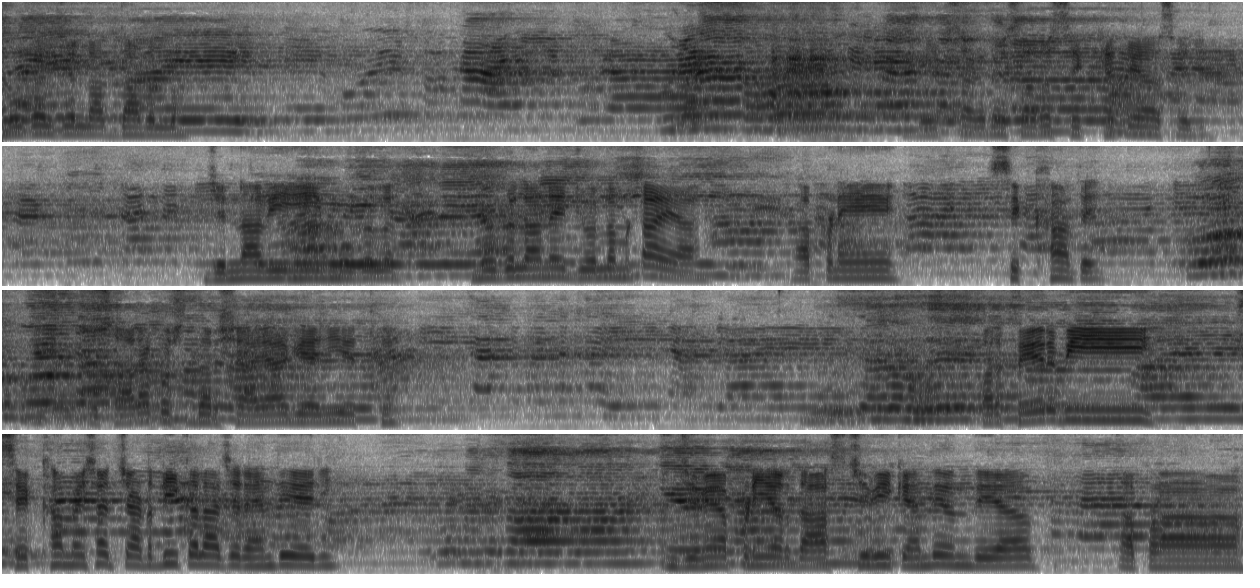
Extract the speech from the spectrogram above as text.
ਮੁਗਲ ਜਲਾਦਾਂ ਵੱਲੋਂ। ਦੇਖ ਸਕਦੇ ਹੋ ਸਾਰਾ ਸਿੱਖ ਇਤਿਹਾਸ ਹੈ ਜੀ ਜਿੰਨਾ ਵੀ ਮੁਗਲ ਮੁਗਲਾਂ ਨੇ ਜ਼ੁਲਮ ਢਾਇਆ ਆਪਣੇ ਸਿੱਖਾਂ ਤੇ ਸਾਰਾ ਕੁਝ ਦਰਸਾਇਆ ਗਿਆ ਜੀ ਇੱਥੇ। ਪਰ ਫਿਰ ਵੀ ਸਿੱਖ ਹਮੇਸ਼ਾ ਚੜ੍ਹਦੀ ਕਲਾ 'ਚ ਰਹਿੰਦੇ ਆ ਜੀ। ਜਿਵੇਂ ਆਪਣੀ ਅਰਦਾਸ 'ਚ ਵੀ ਕਹਿੰਦੇ ਹੁੰਦੇ ਆ, ਆਪਣਾ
